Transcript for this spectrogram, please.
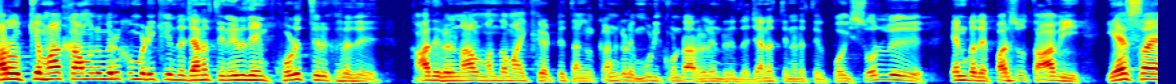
ஆரோக்கியமாக்காமலும் இருக்கும்படிக்கு இந்த ஜனத்தின் இருதயம் கொழுத்திருக்கிறது. காதுகளினால் மந்தமாய் கேட்டு தங்கள் கண்களை மூடிக்கொண்டார்கள் என்று இந்த ஜனத்தினிடத்தில் போய் சொல்லு என்பதை பரிசு தாவி ஏசாய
